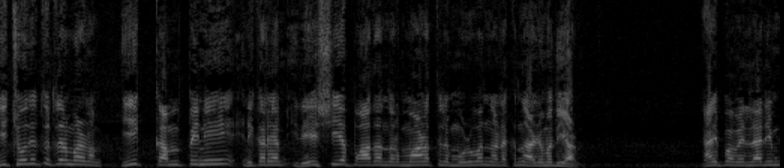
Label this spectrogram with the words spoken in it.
ഈ ചോദ്യത്തിന് ഉത്തരം പറയണം. ഈ കമ്പനി എനിക്കറിയാം ദേശീയപാത നിർമ്മാണത്തിൽ മുഴുവൻ നടക്കുന്ന അഴിമതിയാണ്. ഞാനിപ്പോൾ എല്ലാവരെയും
